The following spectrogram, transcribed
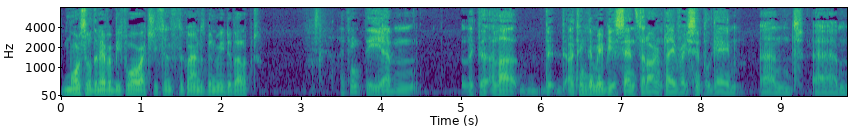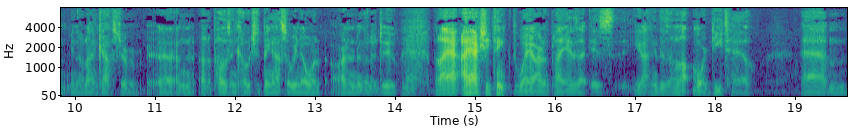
more so than ever before, actually, since the ground has been redeveloped. I think the um, like the, a lot. The, I think there may be a sense that Ireland play a very simple game and um, you know Lancaster uh, and, and, opposing coaches being asked, so we know what Ireland are going to do. Yeah. But I, I actually think the way Ireland play is is you know, I think there's a lot more detail um,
